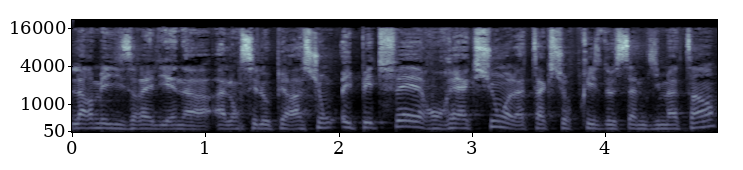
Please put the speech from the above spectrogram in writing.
L'armée israélienne a, lancé l'opération Épée de fer en réaction à l'attaque surprise de samedi matin.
